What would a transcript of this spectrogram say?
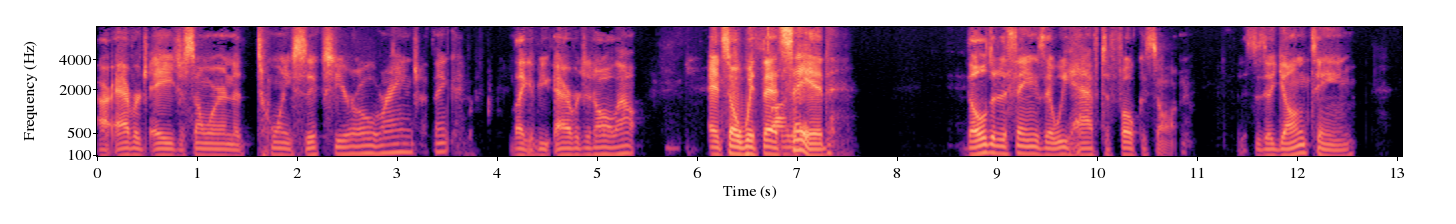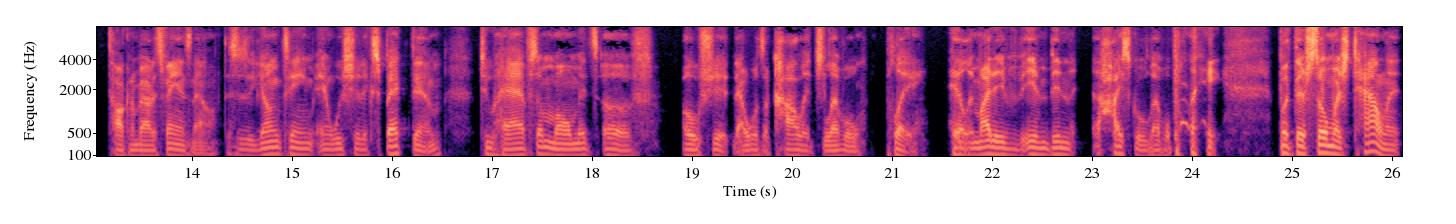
our average age is somewhere in the 26 year old range, I think. Like if you average it all out. And so with that said, those are the things that we have to focus on. This is a young team talking about as fans now. This is a young team, and we should expect them to have some moments of, oh shit, that was a college level play. Hell, it might have even been a high school level play, but there's so much talent.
